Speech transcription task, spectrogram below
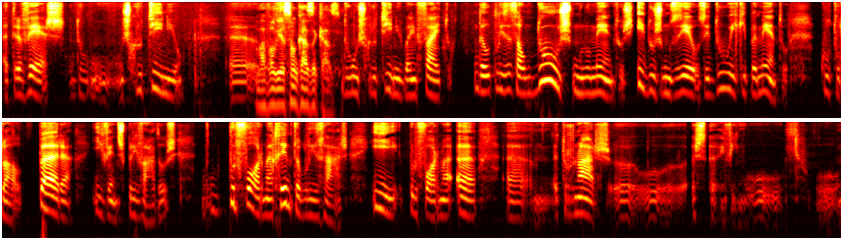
através de um escrutínio. Uma avaliação caso a caso. De um escrutínio bem feito da utilização dos monumentos e dos museus e do equipamento cultural para eventos privados, por forma a rentabilizar e por forma a, a, a tornar, uh, enfim, o, o,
